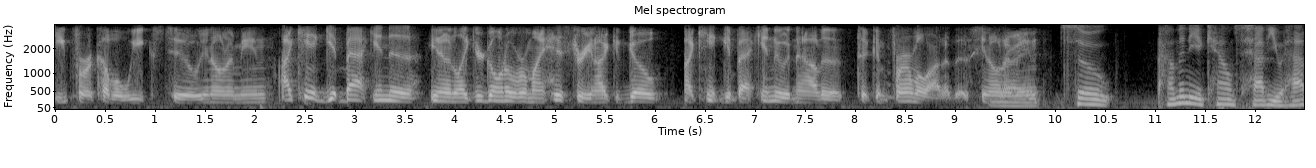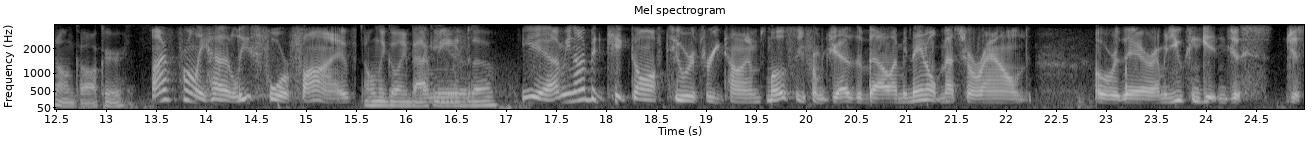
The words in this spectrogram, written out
keep for a couple weeks too. You know what I mean? I can't get back into you know like you're going over my history, and I could go. I can't get back into it now to to confirm a lot of this. You know what I mean? So, how many accounts have you had on Gawker? I've probably had at least four or five. Only going back I a mean- year though. Yeah, I mean, I've been kicked off two or three times, mostly from Jezebel. I mean, they don't mess around over there. I mean, you can get in just just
